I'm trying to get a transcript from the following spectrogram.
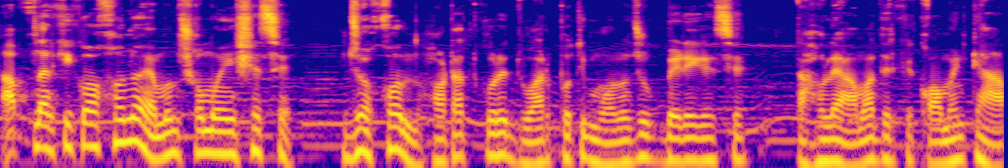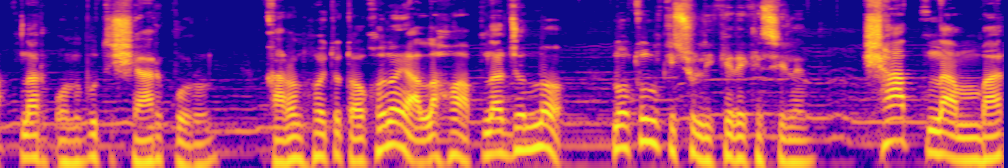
আপনার কি কখনো এমন সময় এসেছে যখন হঠাৎ করে দোয়ার প্রতি মনোযোগ বেড়ে গেছে? তাহলে আমাদেরকে কমেন্টে আপনার অনুভূতি শেয়ার করুন। কারণ হয়তো তখনই আল্লাহ আপনার জন্য নতুন কিছু লিখে রেখেছিলেন। সাত নাম্বার,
